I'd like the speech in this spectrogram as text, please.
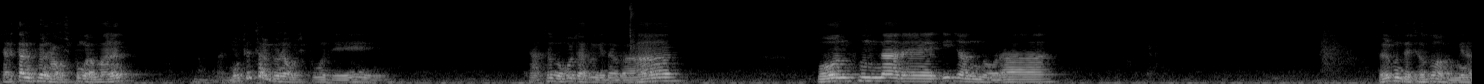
잘했다는 표현 하고 싶은 거야, 엄마는? 못했다는 표현 하고 싶은 거지. 자, 적어보자, 거기다가. 먼 훗날에 잊었노라. 넓은데 적어, 민아.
